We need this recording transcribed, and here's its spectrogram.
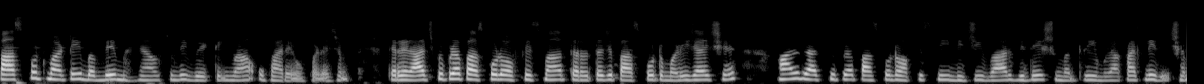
પાસપોર્ટ માટે બબ્બે મહિનાઓ સુધી વેટિંગમાં ઊભા રહેવું પડે છે. ત્યારે રાજપીપળા પાસપોર્ટ ઓફિસમાં તરત જ પાસપોર્ટ મળી જાય છે. હાલ રાજપીપળા પાસપોર્ટ ઓફિસની બીજી વાર વિદેશ મંત્રીએ મુલાકાત લીધી છે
